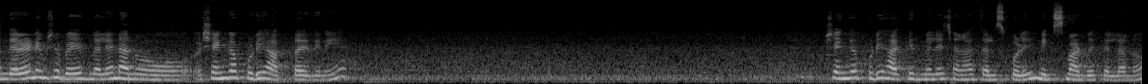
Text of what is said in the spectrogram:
ಒಂದೆರಡು ನಿಮಿಷ ಬೇಯ್ದ ನಾನು ಶೇಂಗಾ ಪುಡಿ ಹಾಕ್ತಾ ಇದ್ದೀನಿ. ಶೇಂಗಾ ಪುಡಿ ಹಾಕಿದ ಮೇಲೆ ಚೆನ್ನಾಗಿ ಕಲಿಸ್ಕೊಳ್ಳಿ ಮಿಕ್ಸ್ ಮಾಡಬೇಕೆಲ್ಲನೂ.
